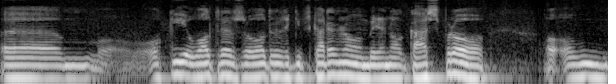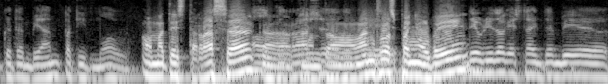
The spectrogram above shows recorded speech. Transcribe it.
eh, o, aquí, o, altres, o altres equips que ara no en venen al cas però o, o, que també han patit molt el mateix Terrassa, el que Terrassa, abans l'Espanyol B déu nhi aquest any també eh,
